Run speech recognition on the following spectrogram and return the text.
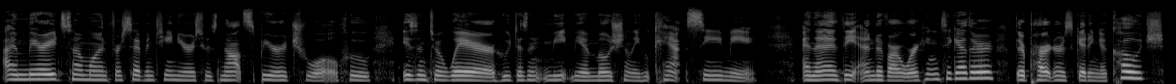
I married someone for 17 years who's not spiritual, who isn't aware, who doesn't meet me emotionally, who can't see me." And then at the end of our working together, their partner's getting a coach,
